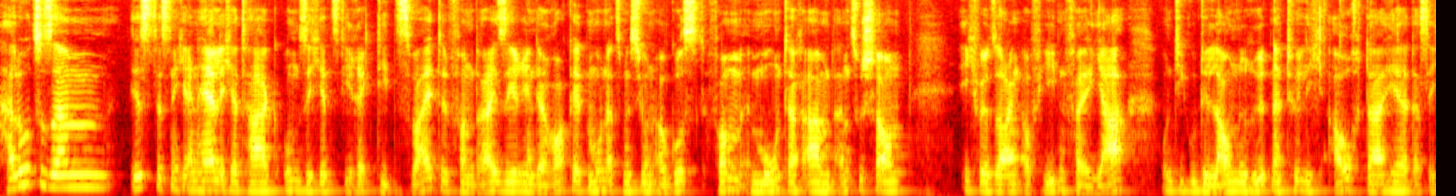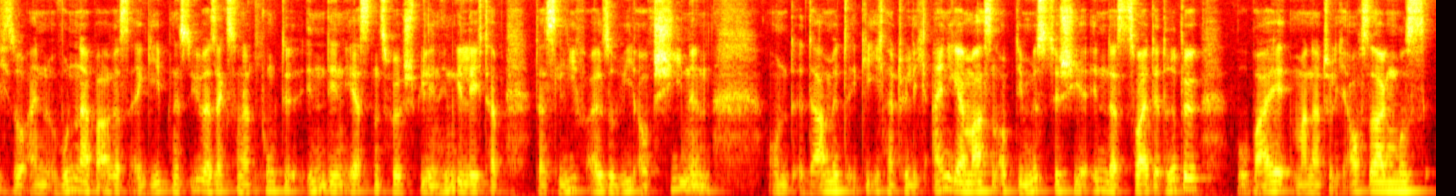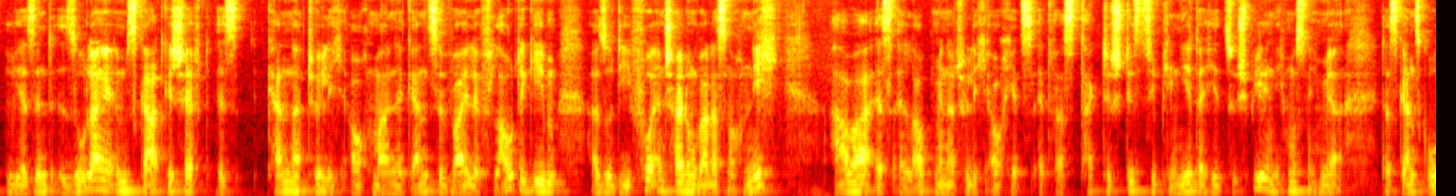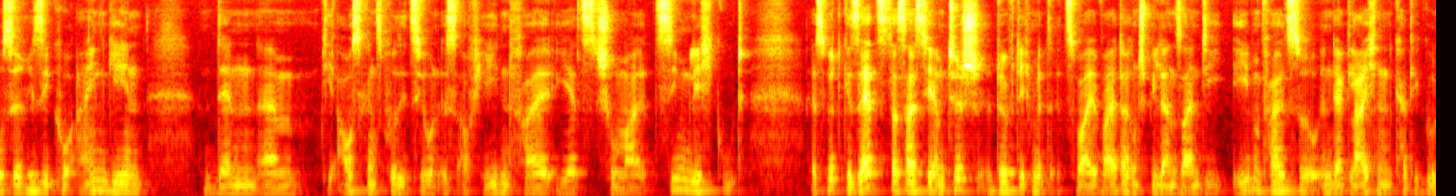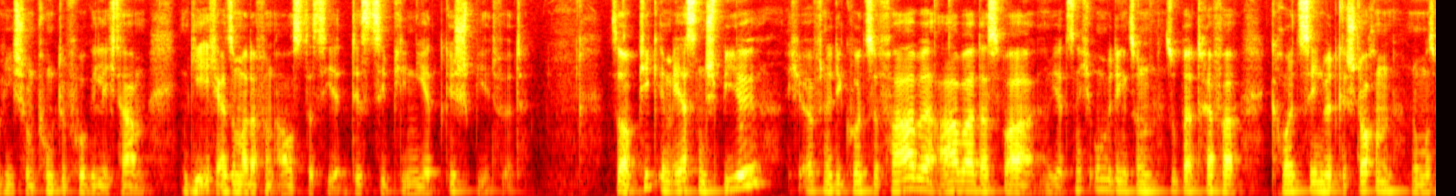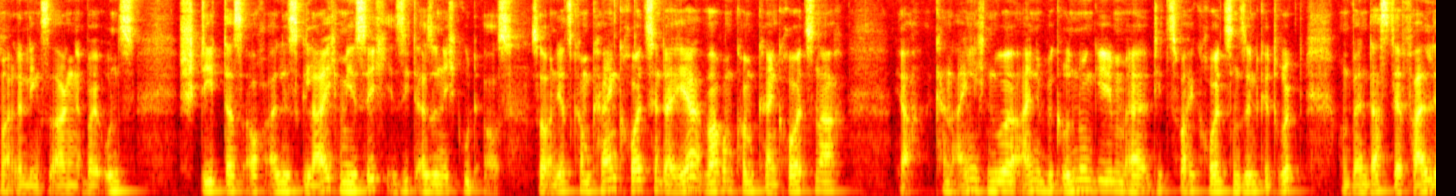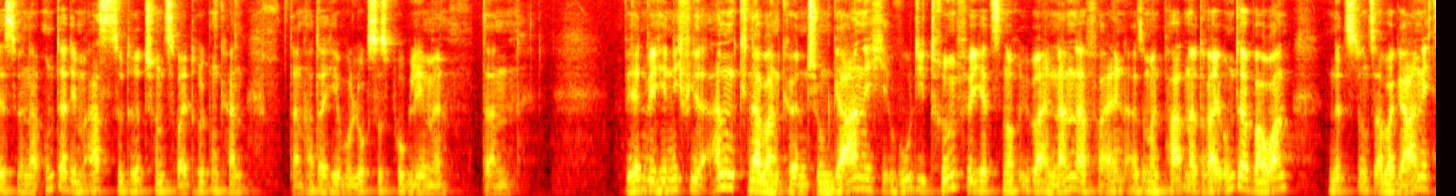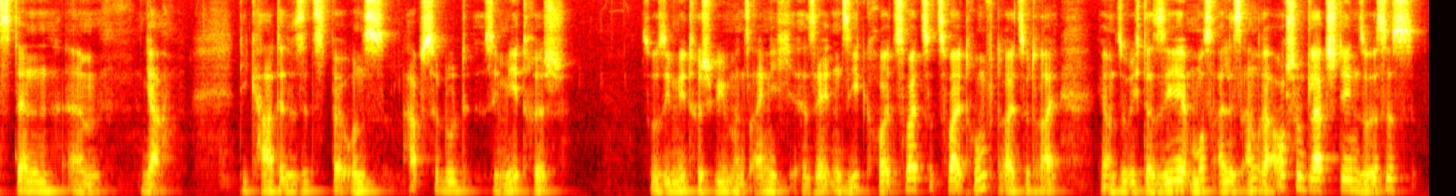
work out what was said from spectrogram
Hallo zusammen! Ist es nicht ein herrlicher Tag, um sich jetzt direkt die zweite von drei Serien der Rocket Monatsmission August vom Montagabend anzuschauen? Ich würde sagen, auf jeden Fall ja, und die gute Laune rührt natürlich auch daher, dass ich so ein wunderbares Ergebnis über 600 Punkte in den ersten 12 Spielen hingelegt habe. Das lief also wie auf Schienen, und damit gehe ich natürlich einigermaßen optimistisch hier in das zweite Drittel, wobei man natürlich auch sagen muss, wir sind so lange im Skatgeschäft, es kann natürlich auch mal eine ganze Weile Flaute geben, also die Vorentscheidung war das noch nicht, aber es erlaubt mir natürlich auch jetzt etwas taktisch disziplinierter hier zu spielen. Ich muss nicht mehr das ganz große Risiko eingehen, denn ähm, die Ausgangsposition ist auf jeden Fall jetzt schon mal ziemlich gut. Es wird gesetzt, das heißt, hier am Tisch dürfte ich mit zwei weiteren Spielern sein, die ebenfalls so in der gleichen Kategorie schon Punkte vorgelegt haben. Gehe ich also mal davon aus, dass hier diszipliniert gespielt wird. So, Pik im ersten Spiel. Ich öffne die kurze Farbe, aber das war jetzt nicht unbedingt so ein super Treffer. Kreuz 10 wird gestochen. Nun muss man allerdings sagen, bei uns steht das auch alles gleichmäßig, sieht also nicht gut aus. So, und jetzt kommt kein Kreuz hinterher. Warum kommt kein Kreuz nach? Ja, kann eigentlich nur eine Begründung geben, äh, die zwei Kreuzen sind gedrückt, und wenn das der Fall ist, wenn er unter dem Ass zu dritt schon zwei drücken kann, dann hat er hier wohl Luxusprobleme, dann werden wir hier nicht viel anknabbern können, schon gar nicht, wo die Trümpfe jetzt noch übereinander fallen. Also mein Partner drei Unterbauern nützt uns aber gar nichts, denn ähm, ja, die Karte sitzt bei uns absolut symmetrisch, so symmetrisch, wie man es eigentlich äh, selten sieht. Kreuz 2 zu 2, Trumpf 3 zu 3. Ja, und so wie ich das sehe, muss alles andere auch schon glatt stehen, so ist es.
